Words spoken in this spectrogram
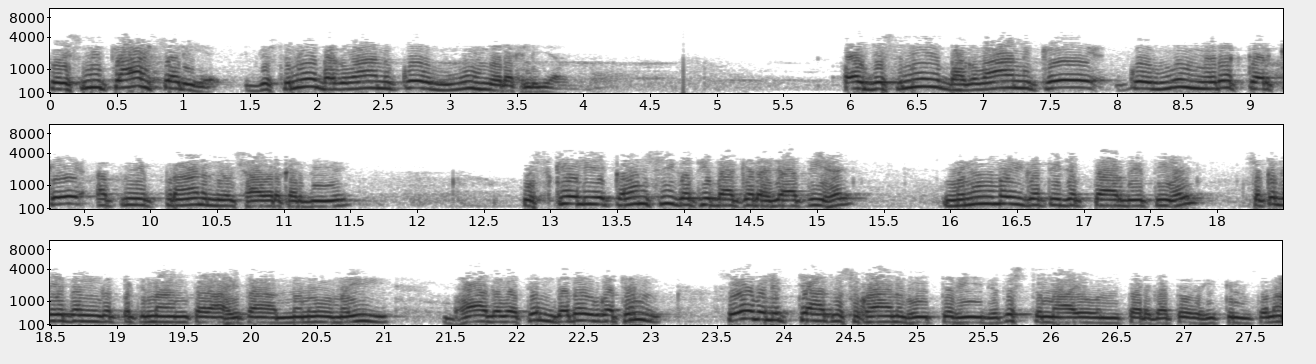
तो इसमें क्या आश्चर्य है? जिसने भगवान को मुँह में रख लिया और जिसने भगवान के को मुँह में रख करके अपने प्राण न्यौछावर कर दिए, उसके लिए कौन सी गति बाकी रह जाती है? मनोमयी गति जब तार देती है, सकल यदंग प्रतिमांतराहिता, मनोमयी भागवतिम ददौ गतिम सोब नित्यात्म सुखानुभूत भी विदिष्ट मायोन्तर्गतो ही किम पुनः?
